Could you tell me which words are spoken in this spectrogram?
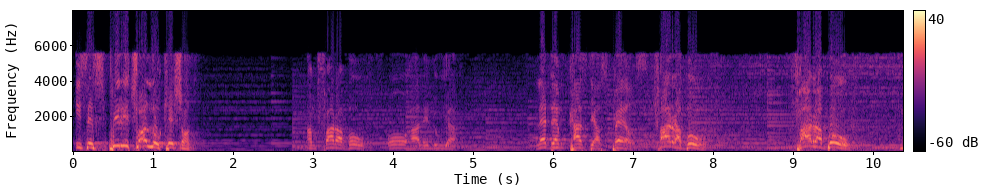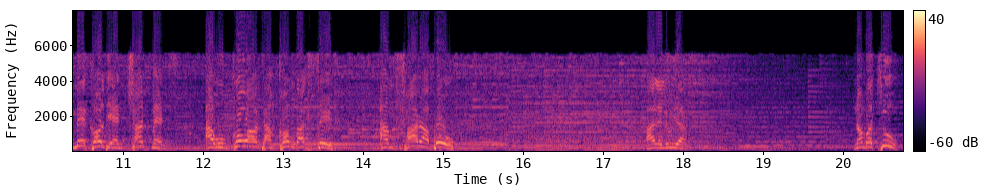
It's a spiritual location. I'm far above. Oh, hallelujah. Let them cast their spells. Far above. Far above. Make all the enchantments. I will go out and come back safe. I'm far above. Hallelujah. Number two.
